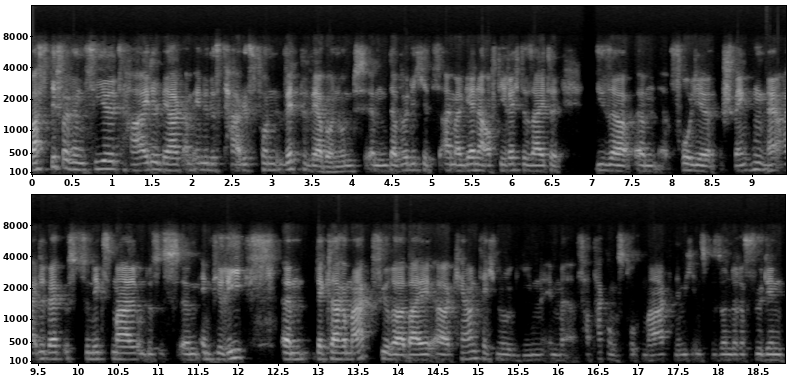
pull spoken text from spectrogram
Was differenziert Heidelberg am Ende des Tages von Wettbewerbern? Und ähm, da würde ich jetzt einmal gerne auf die rechte Seite dieser ähm, Folie schwenken. Na, Heidelberg ist zunächst mal, und das ist ähm, Empirie, ähm, der klare Marktführer bei äh, Kerntechnologien im äh, Verpackungsdruckmarkt, nämlich insbesondere für den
